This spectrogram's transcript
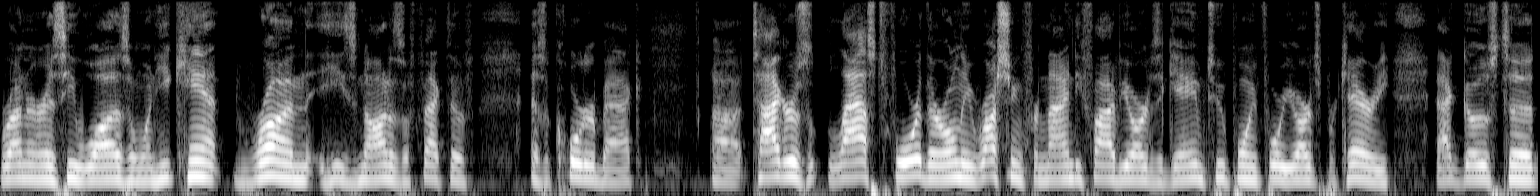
runner as he was, and when he can't run, he's not as effective as a quarterback. Uh, Tigers last four, they're only rushing for 95 yards a game, 2.4 yards per carry. That goes to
